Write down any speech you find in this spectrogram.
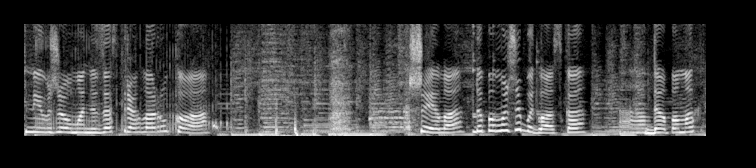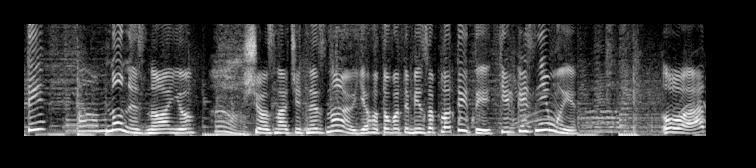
Невже у мене застрягла рука? Шила, допоможи, будь ласка. Допомогти? Ну, не знаю. Що значить не знаю? Я готова тобі заплатити, тільки зніми. От,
